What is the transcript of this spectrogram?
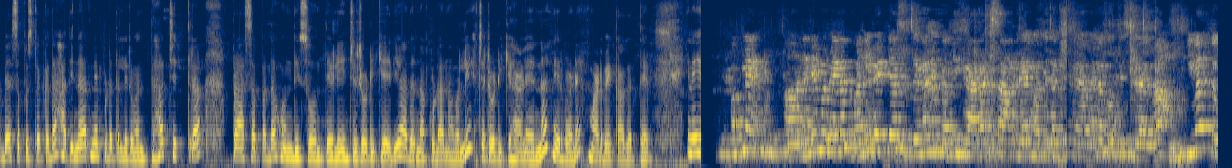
ಅಭ್ಯಾಸ ಪುಸ್ತಕದ ಹದಿನಾರನೇ ಪುಟದಲ್ಲಿರುವಂತಹ ಚಿತ್ರ ಪ್ರಾಸಪದ ಹೊಂದಿಸು ಅಂತೇಳಿ ಏನು ಚಟುವಟಿಕೆ ಇದೆಯೋ ಅದನ್ನು ಕೂಡ ನಾವಲ್ಲಿ ಚಟುವಟಿಕೆ ಹಾಳೆಯನ್ನು ನಿರ್ವಹಣೆ ಮಾಡಬೇಕಾಗತ್ತೆ. ಇನ್ನು ಮಕ್ಳೇ ನೆನೆ ನೆನ್ನೆ ಮೊನ್ನೆ ಎಲ್ಲ ಧ್ವನಿ ವ್ಯತ್ಯಾಸದಿಂದ ನೀವು ಕಲ್ತಿದ್ರೆ ಅರಸ ಅಂದ್ರೆ ಮಧ್ಯದ ಅಕ್ಷರ ಅವೆಲ್ಲ ಗೊತ್ತಿಸಿದ್ರಲ್ವಾ ಇವತ್ತು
